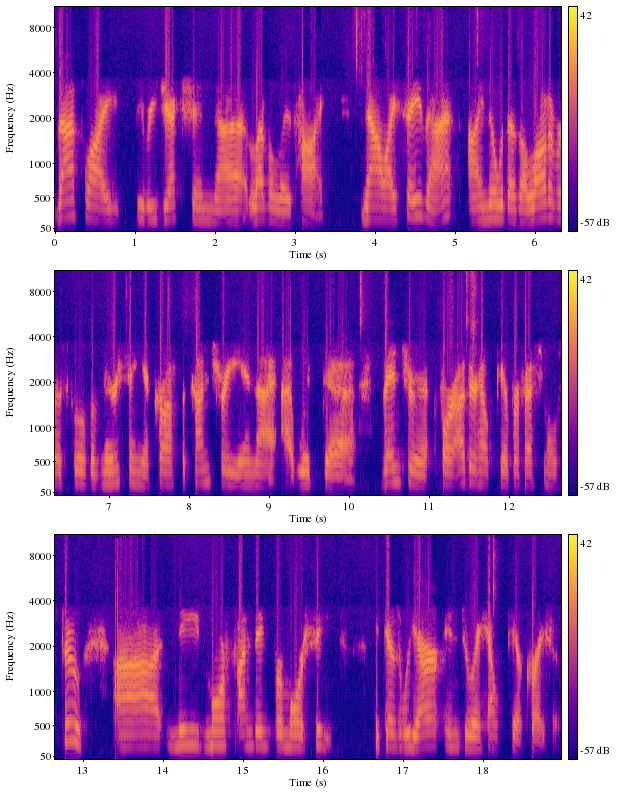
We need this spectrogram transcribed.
that's why the rejection uh, level is high. Now, I say that. I know that a lot of our schools of nursing across the country, and I, I would uh, venture for other healthcare professionals too, uh, need more funding for more seats because we are into a healthcare crisis.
